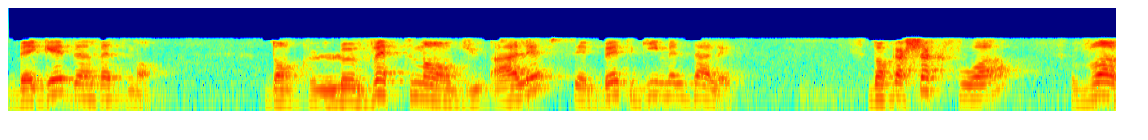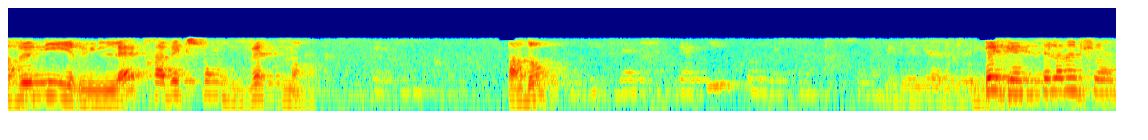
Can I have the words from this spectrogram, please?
Beged un vêtement. Donc le vêtement du Aleph, c'est Bet, Gimel, Dalef. Donc à chaque fois, va venir une lettre avec son vêtement. Pardon? Beged, c'est la même chose.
